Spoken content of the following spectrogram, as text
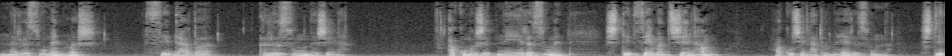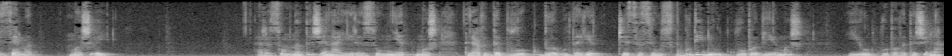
На разумен мъж се дава разумна жена. Ако мъжът не е разумен, ще вземат жена му. Ако жената не е разумна, ще вземат мъжа й. Разумната жена и разумният мъж трябва да благодарят, че са се освободили от глупавия мъж и от глупавата жена.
